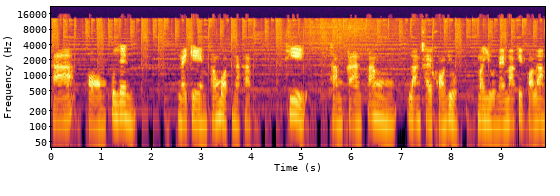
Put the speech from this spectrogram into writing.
ค้าของผู้เล่นในเกมทั้งหมดนะครับ ที่ทำการตั้งร้านขายของอยู่มาอยู่ใน Market Forum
